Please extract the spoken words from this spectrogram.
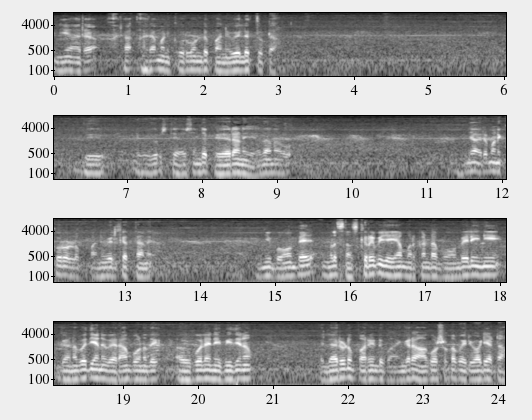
ഇനി അര അര അരമണിക്കൂർ കൊണ്ട് പനുവേലെത്തുട്ട. ഇത് ഏതൊരു സ്റ്റേഷന്റെ പേരാണ് ഏതാണാവോ? ഇനി അരമണിക്കൂറുള്ളൂ എത്താൻ ഇനി ബോംബെ നിങ്ങൾ സബ്സ്ക്രൈബ് ചെയ്യാൻ മറക്കണ്ട. ബോംബെയിൽ ഇനി ഗണപതിയാണ് വരാൻ പോണത്. അതുപോലെ നബിദിനം എല്ലാവരോടും പറയുന്നുണ്ട് ഭയങ്കര ആഘോഷമുള്ള പരിപാടിയാട്ടാ.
